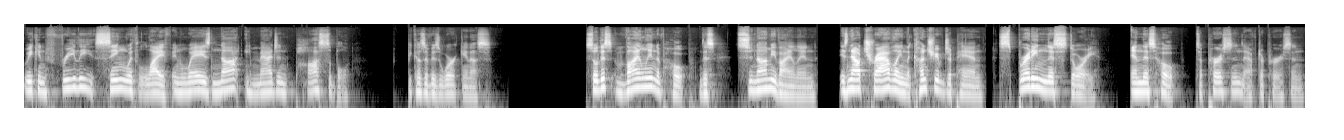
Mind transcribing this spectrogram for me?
We can freely sing with life in ways not imagined possible because of His work in us. So, this violin of hope, this tsunami violin, is now traveling the country of Japan, spreading this story and this hope to person after person.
